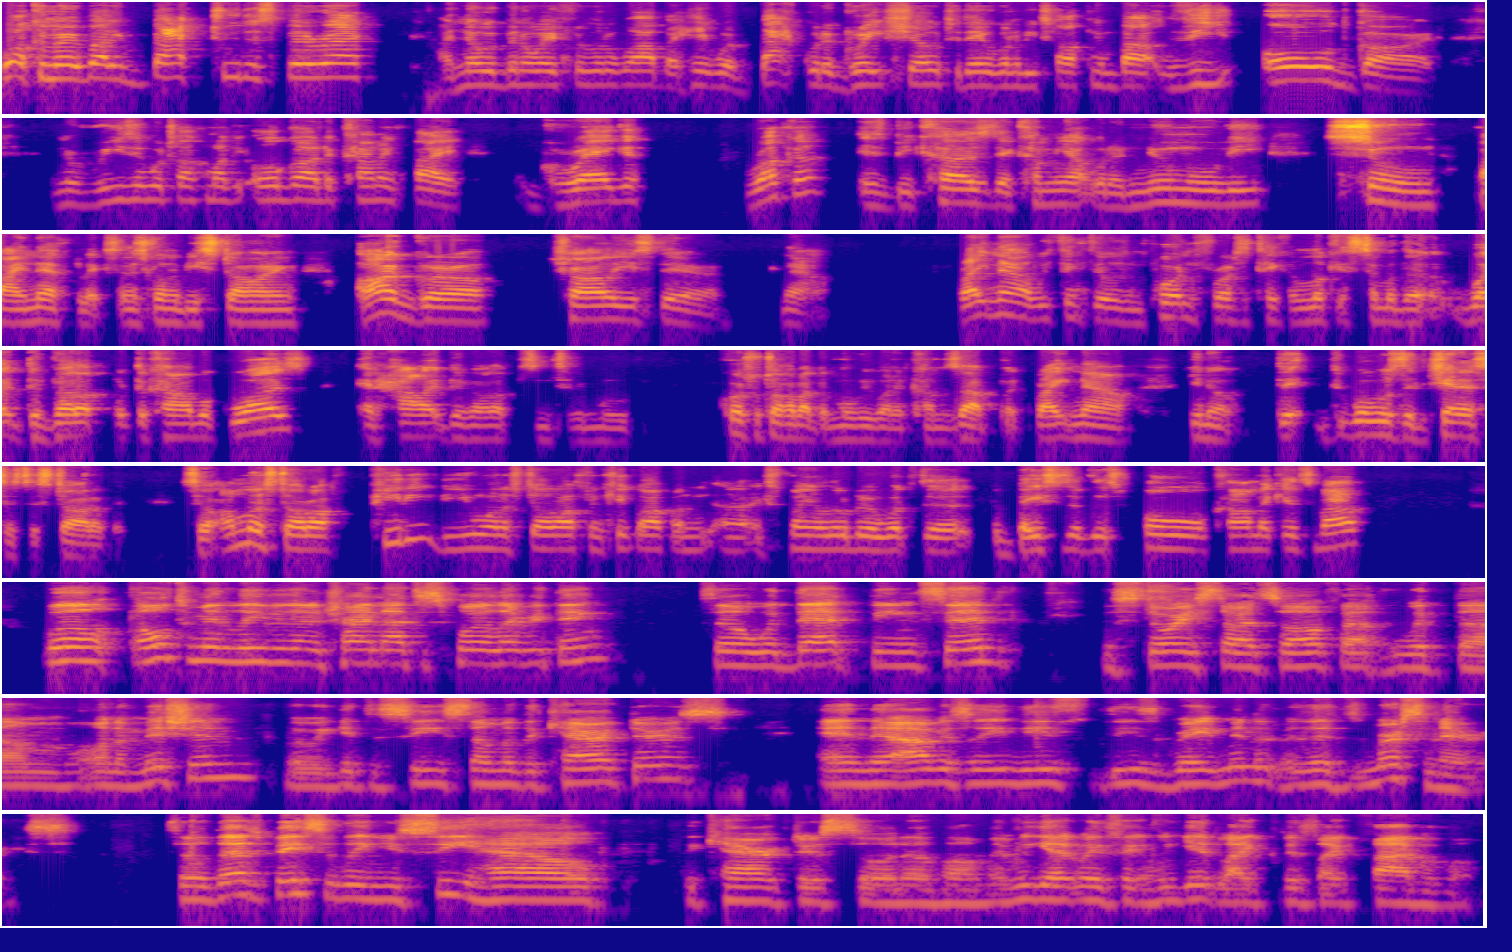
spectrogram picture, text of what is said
Welcome everybody back to the Spitter Rack. I know we've been away for a little while, but hey, we're back with a great show. Today we're going to be talking about The Old Guard. And the reason we're talking about The Old Guard, the comic by Greg Rucka, is because they're coming out with a new movie soon by Netflix. And it's going to be starring our girl, Charlize Theron. Now, right now, we think that it was important for us to take a look at some of the what developed what the comic book was and how it develops into the movie. Course, we'll talk about the movie when it comes up, but right now, you know, the, what was the genesis, the start of it? So I'm going to start off. Petey, do you want to start off and kick off and uh, explain a little bit of what the, the basis of this whole comic is about? Well, ultimately, we're going to try not to spoil everything. So, with that being said, the story starts off with um, on a mission where we get to see some of the characters, and they're obviously these these great mercenaries. So that's basically you see how the characters sort of um and we get wait a second we get like there's like five of them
